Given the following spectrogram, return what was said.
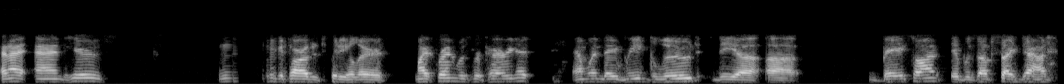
And I and here's the guitar that's pretty hilarious. My friend was repairing it, and when they re-glued the uh, uh, bass on, it was upside down.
